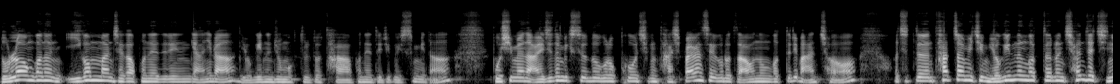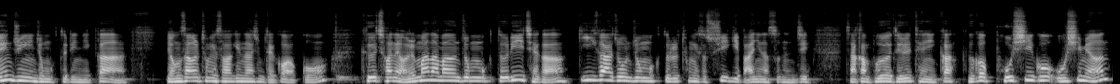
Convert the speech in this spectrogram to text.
놀라운 거는 이것만 제가 보내드리는 게 아니라 여기 있는 종목들도 다 보내드리고 있습니다. 보시면 알지노믹스도 그렇고 지금 다시 빨간색으로 나오는 것들이 많 죠. 어쨌든 타점이 지금 여기 있는 것들은 현재 진행 중인 종목들이니까 영상을 통해서 확인하시면 될 것 같고 그 전에 얼마나 많은 종목들이 제가 끼가 좋은 종목들을 통해서 수익이 많이 났었는지 잠깐 보여드릴 테니까 그거 보시고 오시면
